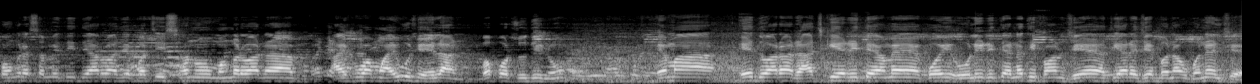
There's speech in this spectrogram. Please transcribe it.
કોંગ્રેસ સમિતિ દ્વારા જે પચીસનું મંગળવારના આપવામાં આવ્યું છે એલાન બપોર સુધીનું, એમાં એ દ્વારા રાજકીય રીતે અમે કોઈ ઓલી રીતે નથી, પણ જે અત્યારે જે બનાવ બનેલ છે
